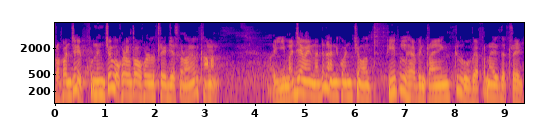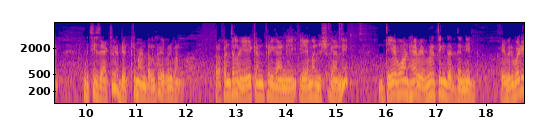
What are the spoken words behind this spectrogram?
ప్రపంచం ఎప్పటి నుంచో ఒకళ్ళతో ఒకళ్ళు ట్రేడ్ చేసుకోవడం అనేది కామన్ ఈ మధ్య ఏమైందంటే దాన్ని కొంచెం people have been trying to weaponize the trade which is actually detrimental to everyone ప్రపంచంలో ఏ కంట్రీ కానీ ఏ మనిషి కానీ they want have everything that they need everybody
